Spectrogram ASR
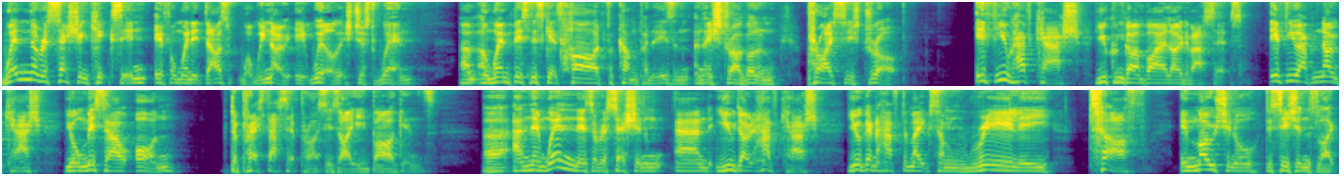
when the recession kicks in, if and when it does, well, we know it will, it's just when. Um, and when business gets hard for companies and, and they struggle and prices drop, if you have cash, you can go and buy a load of assets. If you have no cash, you'll miss out on depressed asset prices, i.e., bargains. Uh, and then when there's a recession and you don't have cash, you're going to have to make some really tough emotional decisions like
